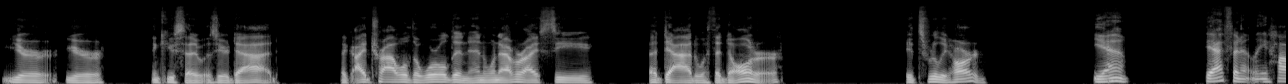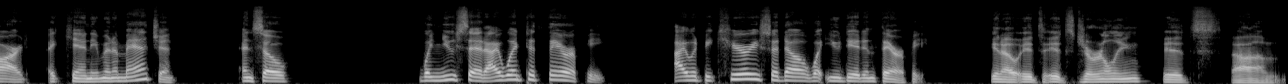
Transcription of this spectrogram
your your I think you said it was your dad. Like I travel the world and and whenever I see a dad with a daughter, it's really hard. Yeah. Definitely hard. I can't even imagine. And so when you said I went to therapy, I would be curious to know what you did in therapy. You know, it's it's journaling, it's um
